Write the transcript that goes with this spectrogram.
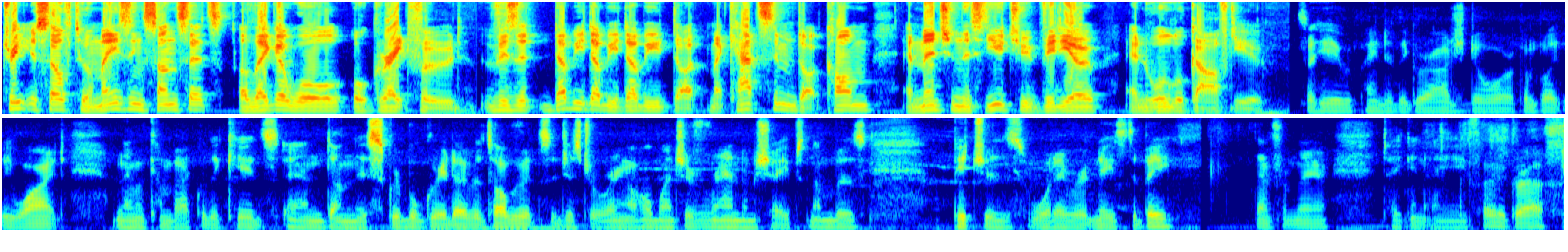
Treat yourself to amazing sunsets, a Lego wall, or great food. Visit www.macatsim.com and mention this YouTube video and we'll look after you. So here we painted the garage door completely white and then we come back with the kids and done this scribble grid over the top of it. So just drawing a whole bunch of random shapes, numbers, pictures, whatever it needs to be. Then from there, taken a photograph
